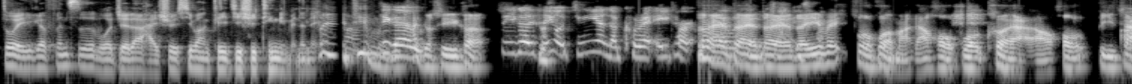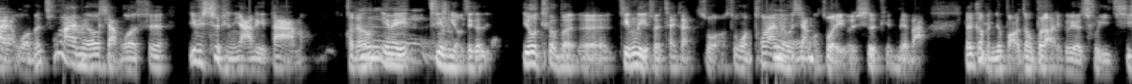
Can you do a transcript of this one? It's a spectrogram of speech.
作为一个粉丝，我觉得还是希望可以继续听你们的内容。这个就是一个是一个很有经验的 creator。对对对对，因为做过嘛，然后播客呀，然后 B 站，我们从来没有想过是因为视频压力大嘛，可能因为进有这个。YouTube 的经历，所以才敢做。说我们从来没有想过做一个视频，对吧？那根本就保证不了一个月出一期。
